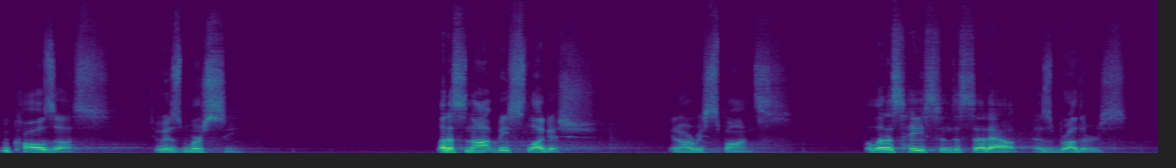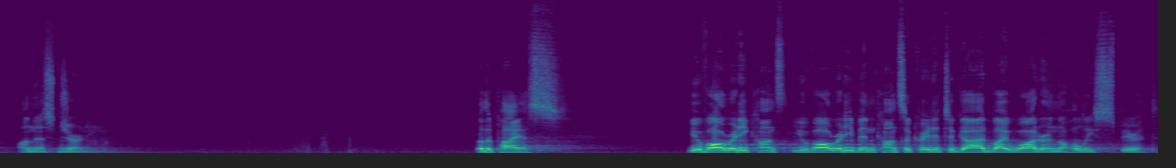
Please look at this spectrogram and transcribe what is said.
who calls us to his mercy. Let us not be sluggish in our response but let us hasten to set out as brothers on this journey. Brother Pius, you have, already you have already been consecrated to God by water and the Holy Spirit.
